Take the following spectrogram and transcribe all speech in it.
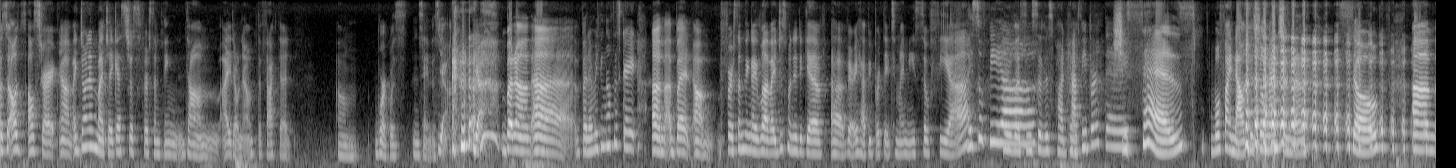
Oh, so I'll I'll start. Um, I don't have much. I guess just for something dumb. I don't know the fact that um, work was insane this Yeah. week. Yeah. but um, uh, but everything else is great. Um, but um, for something I love, I just wanted to give a very happy birthday to my niece Sophia, Hi, Sophia. who listens to this podcast. Happy birthday. She says, we'll find out because she'll mention this. So, um,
